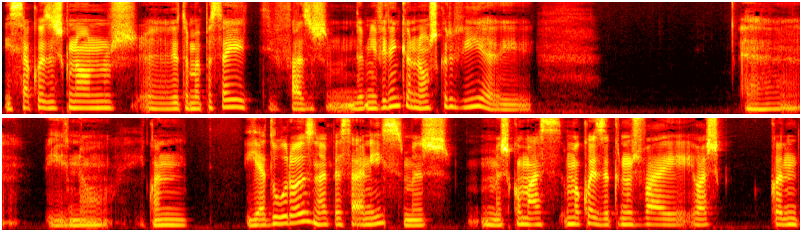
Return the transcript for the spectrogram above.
e se há coisas que não nos. Uh, eu também passei tive fases da minha vida em que eu não escrevia e. e não. E quando e é doloroso, não é? Pensar nisso, mas mas como há uma coisa que nos vai, eu acho que quando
